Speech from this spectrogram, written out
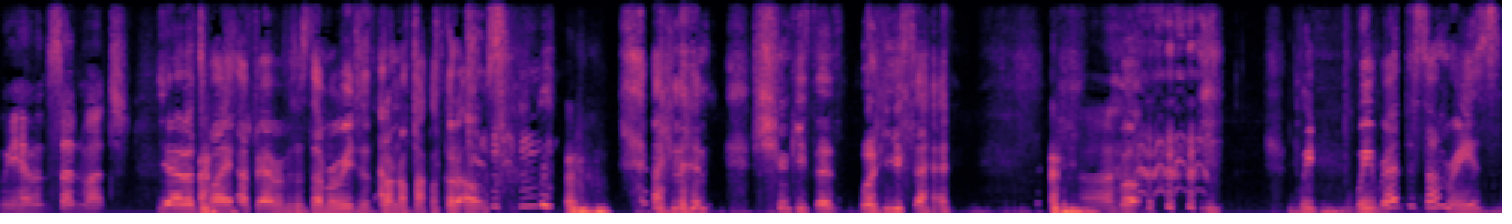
we haven't said much. yeah, that's why after every episode summer we just, I don't know, fuck, let's go to O's. and then Shuki says, What do you say? Uh, Well, we we read the summaries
